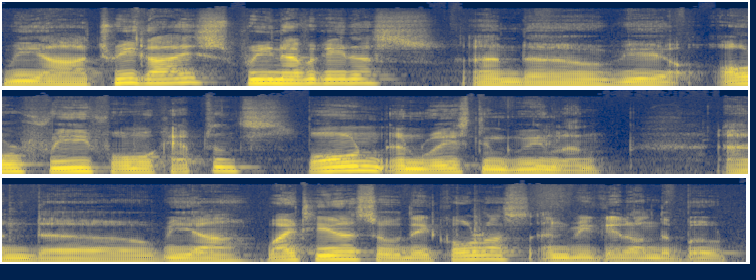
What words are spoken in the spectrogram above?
We are three guys, three navigators, and uh, we are all three former captains, born and raised in Greenland and uh, we are right here so they call us and we get on the boat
